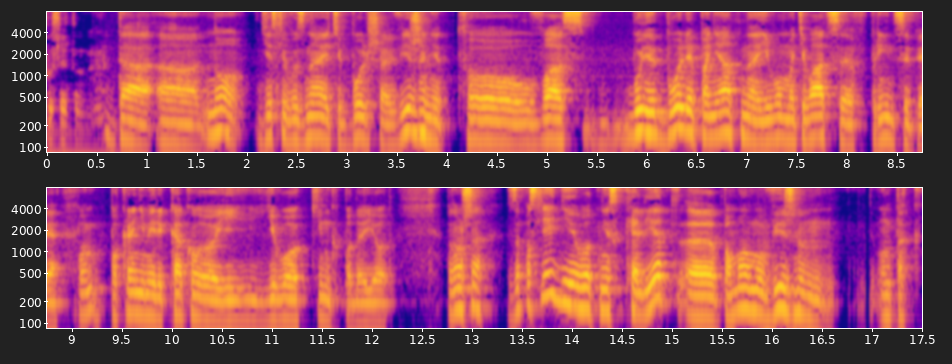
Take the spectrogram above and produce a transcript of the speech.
после этого. Да, а, но если вы знаете больше о Вижене, то у вас будет более понятна его мотивация в принципе, по, по крайней мере, как его Кинг подает. Потому что за последние вот несколько лет, э, по-моему, Вижен, он так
